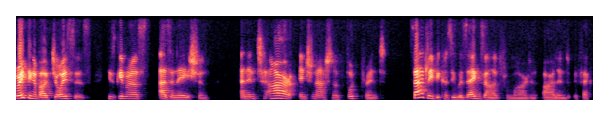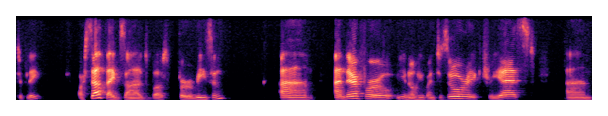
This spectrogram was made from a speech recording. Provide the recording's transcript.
Great thing about Joyce is he's given us, as a nation, an entire international footprint. Sadly, because he was exiled from Ireland effectively, or self-exiled, but for a reason. Um, and therefore, you know, he went to Zurich, Trieste. Um,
